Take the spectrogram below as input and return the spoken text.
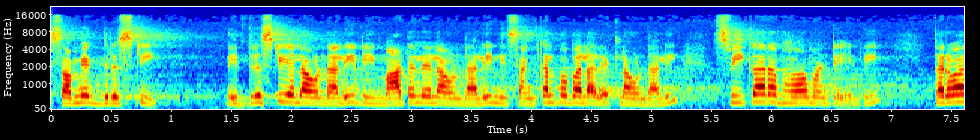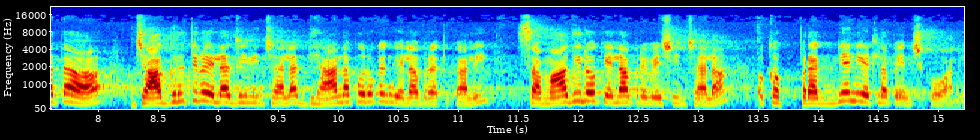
సమ్యక్ దృష్టి. నీ దృష్టి ఎలా ఉండాలి? నీ మాటలు ఎలా ఉండాలి? నీ సంకల్ప బలాలు ఎట్లా ఉండాలి? స్వీకార భావం అంటే ఏంటి? తర్వాత జాగృతిలో ఎలా జీవించాలా? ధ్యానపూర్వకంగా ఎలా బ్రతకాలి? సమాధిలోకి ఎలా ప్రవేశించాలా? ఒక ప్రజ్ఞని ఎట్లా పెంచుకోవాలి?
